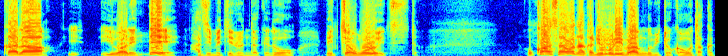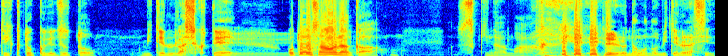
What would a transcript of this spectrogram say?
からい言われて始めてるんだけど、めっちゃおもろいっつってた。お母さんはなんか料理番組とかをなんか TikTok でずっと見てるらしくて、えーお父さんはなんか、好きな、まあ、いろいろなものを見てるらしい。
